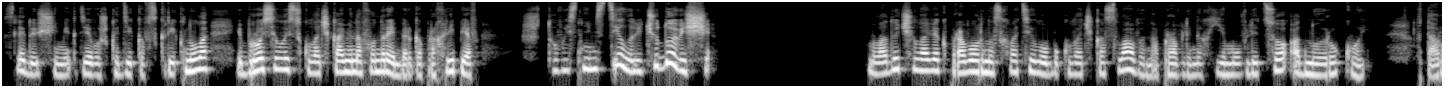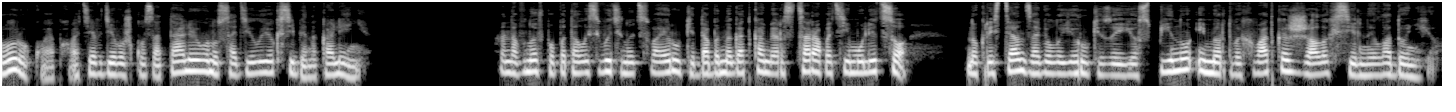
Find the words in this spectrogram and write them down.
В следующий миг девушка дико вскрикнула и бросилась с кулачками на фон Ремберга, прохрипев «Что вы с ним сделали, чудовище?» Молодой человек проворно схватил оба кулачка славы, направленных ему в лицо одной рукой. Второй рукой, обхватив девушку за талию, он усадил ее к себе на колени. Она вновь попыталась вытянуть свои руки, дабы ноготками расцарапать ему лицо, но Кристиан завел ее руки за ее спину и мертвой хваткой сжал их сильной ладонью.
